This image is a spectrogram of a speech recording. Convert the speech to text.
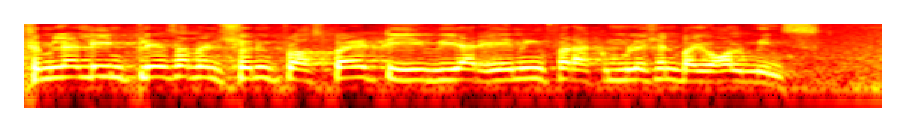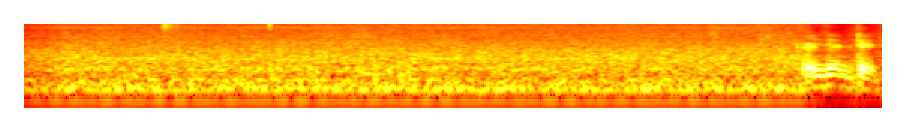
Similarly, in place of ensuring prosperity, we are aiming for accumulation by all means. Isn't it?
